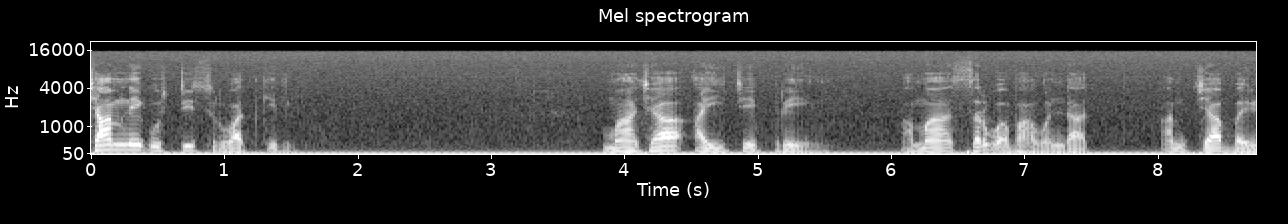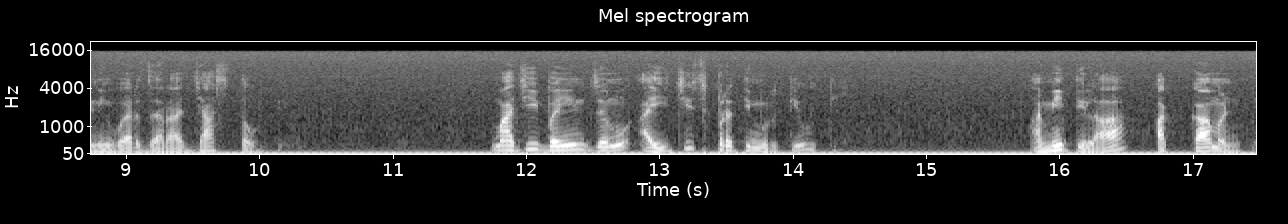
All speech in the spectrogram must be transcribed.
श्यामने गोष्टी सुरुवात केली. माझ्या आईचे प्रेम आम्हा सर्व भावंडात आमच्या बहिणीवर जरा जास्त होते. माझी बहीण जणू आईचीच प्रतिमूर्ती होती. आम्ही तिला अक्का म्हणतो.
